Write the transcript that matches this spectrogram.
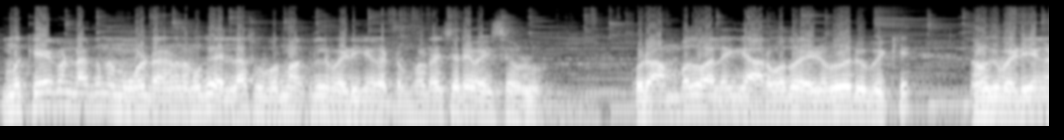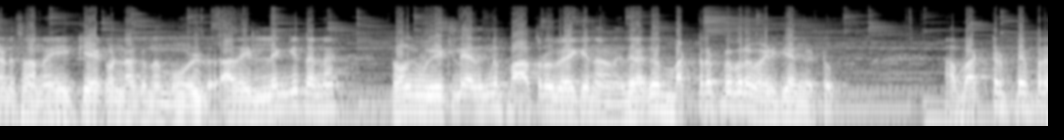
നമ്മൾ കേക്ക് ഉണ്ടാക്കുന്ന മോൾഡാണ് നമുക്ക് എല്ലാ സൂപ്പർ മാർക്കറ്റിലും മേടിക്കാൻ കിട്ടും. വളരെ ചെറിയ പൈസയേ ഉള്ളൂ. ഒരു അമ്പതോ അല്ലെങ്കിൽ അറുപതോ എഴുപതോ രൂപയ്ക്ക് നമുക്ക് മേടിക്കാൻ കിട്ടുന്ന സാധനം ഈ കേക്ക് ഉണ്ടാക്കുന്ന മോൾഡ് അതില്ലെങ്കിൽ തന്നെ നമുക്ക് വീട്ടിൽ ഏതെങ്കിലും പാത്രം ഉപയോഗിക്കുന്നതാണ്. ഇതിനകത്ത് ബട്ടർ പേപ്പർ മേടിക്കാൻ കിട്ടും. ആ ബട്ടർ പേപ്പർ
